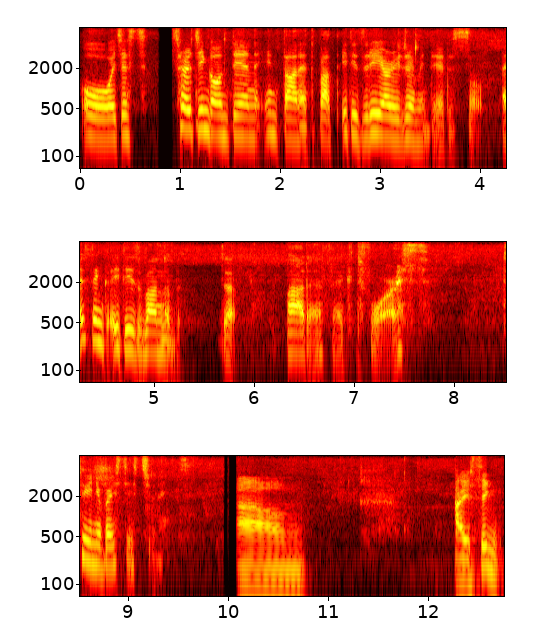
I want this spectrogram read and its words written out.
or just searching on the internet, but it is really limited. So I think it is one of the bad effect for us to university students. um, I think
